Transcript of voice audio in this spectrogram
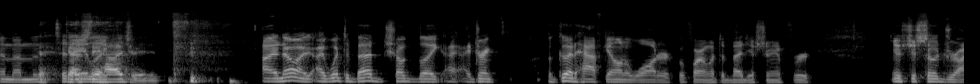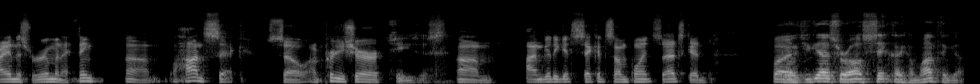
and then today, stay like hydrated. I know, I, I went to bed, chugged like I, I drank a good half gallon of water before I went to bed yesterday. For it was just so dry in this room, and I think um well, Han's sick, so I'm pretty sure Jesus. um I'm gonna get sick at some point, so that's good. Well, But you guys were all sick like a month ago.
